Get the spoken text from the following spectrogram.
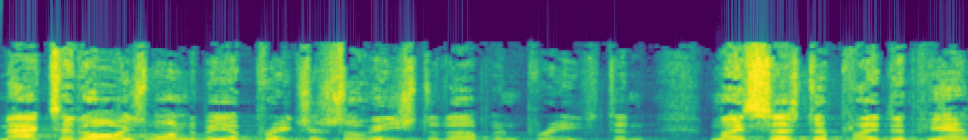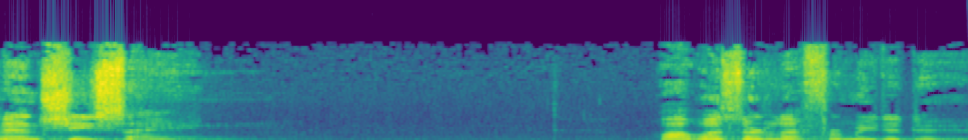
Max had always wanted to be a preacher, so he stood up and preached. And my sister played the piano and she sang. What was there left for me to do?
